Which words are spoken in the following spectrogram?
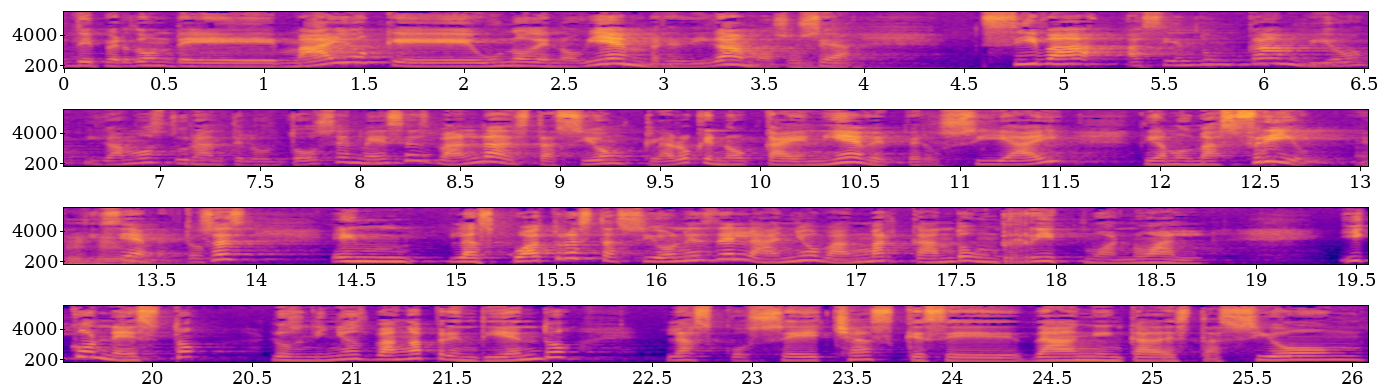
de perdón, de mayo que uno de noviembre, digamos. O sea, sí va haciendo un cambio, digamos, durante los 12 meses va en la estación, claro que no cae nieve, pero sí hay, digamos, más frío en diciembre. Entonces, en las cuatro estaciones del año van marcando un ritmo anual. Y con esto los niños van aprendiendo las cosechas que se dan en cada estación,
